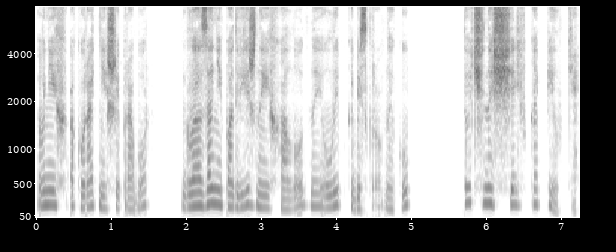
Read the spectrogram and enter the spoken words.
в них аккуратнейший пробор, глаза неподвижные и холодные, улыбка бескровных губ, точно щель в копилке.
